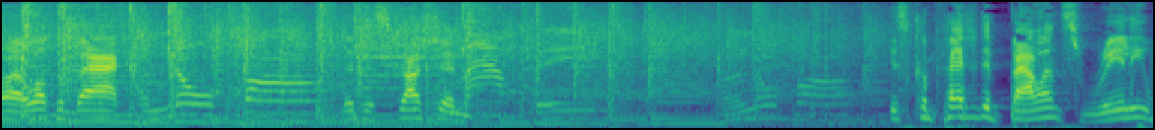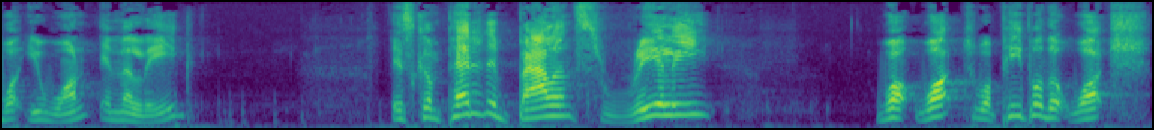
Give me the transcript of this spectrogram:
All right, welcome back. The discussion. Is competitive balance really what you want in the league? Is competitive balance really what what what people that watch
